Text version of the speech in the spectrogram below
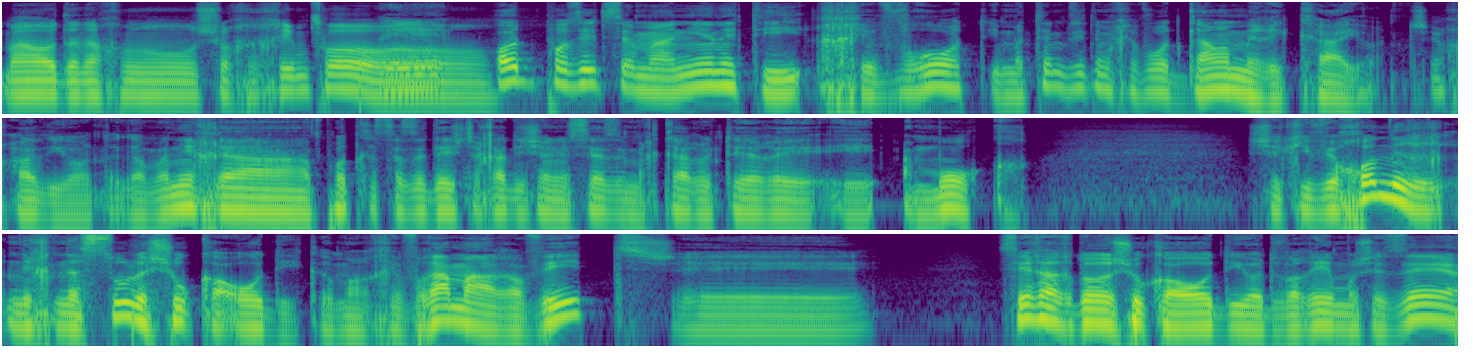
מה עוד אנחנו שוכחים פה? או- אה, עוד פוזיציה מעניינת היא חברות, אם אתם זיהיתם חברות גם אמריקאיות, שיכולה להיות, אגב, אני אחרי הפודקאסט הזה די השתכנעתי שאני אעשה איזה מחקר יותר אה, אה, עמוק, שכביכול נכנסו לשוק ההודי, כלומר, חברה מערבית, שצריך לחדור לשוק ההודי או דברים או שזה,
